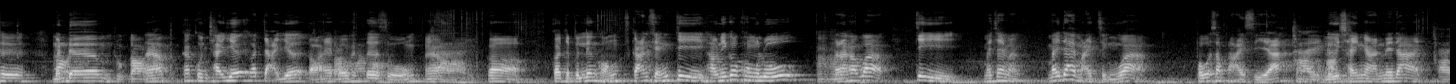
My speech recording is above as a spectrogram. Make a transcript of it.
คือเหมือนเดิมถูกต้องนะครับ ถ้าคุณใช้เยอะก็จ่ายเยอะต่อให้ถูกต้อง power factor ครับผมสูงนะครับใช่ก็ก็จะเป็นเรื่องของการเสียงจีคราวนี้ก็คงรู้อือฮึนะครับว่าจีไม่ใช่หมายไม่ได้หมายถึงว่า power supply เสียใช่ครับหรือใช้งานไม่ได้ใช่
